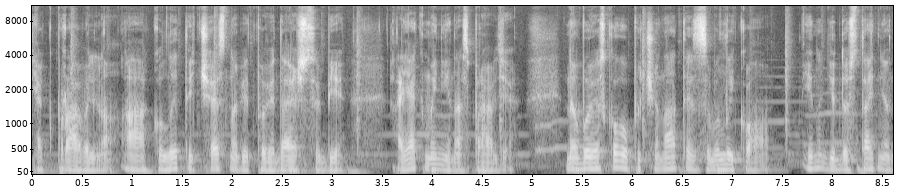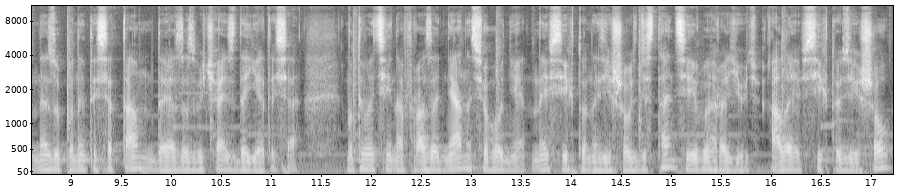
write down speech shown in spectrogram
як правильно, а коли ти чесно відповідаєш собі. А як мені насправді? Не обов'язково починати з великого. Іноді достатньо не зупинитися там, де зазвичай здаєтеся. Мотиваційна фраза дня на сьогодні: не всі, хто не зійшов з дистанції, виграють, але всі, хто зійшов,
